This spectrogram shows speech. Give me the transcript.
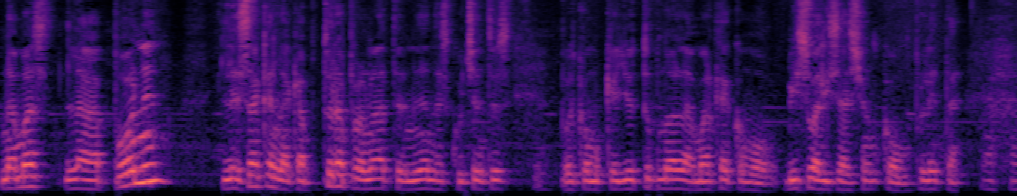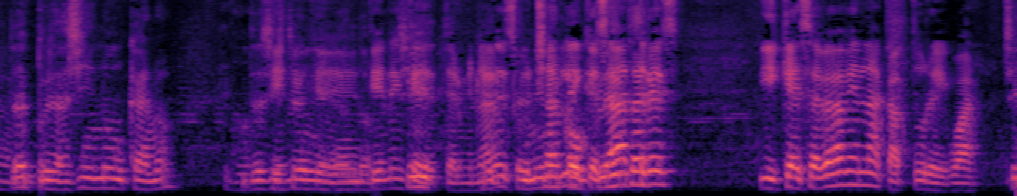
Nada más la ponen, le sacan la captura, pero no la terminan de escuchar. Entonces, pues como que YouTube no la marca como visualización completa. Ajá. Entonces, pues así nunca, ¿no? Entonces, tienen estoy que, tienen Sí, que terminar de escucharle y que sea tres y que se vea bien la captura igual. Sí,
